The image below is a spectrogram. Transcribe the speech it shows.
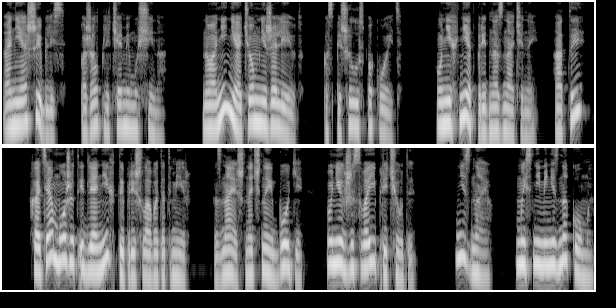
Они ошиблись, пожал плечами мужчина. Но они ни о чем не жалеют, поспешил успокоить. У них нет предназначенной, а ты? Хотя, может, и для них ты пришла в этот мир. Знаешь, ночные боги, у них же свои причуды. Не знаю, мы с ними не знакомы,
